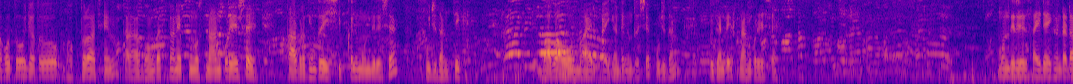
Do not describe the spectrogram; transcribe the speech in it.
আগত যত ভক্তরা আছেন, তারা গঙ্গা স্নানে পুনঃ স্নান করে এসে, তারপরে কিন্তু এই শিবকালী মন্দির এসে পুজো দেন। ঠিক বাবা ও মায়ের পাইখানটা কিন্তু এসে পুজো দেন। ওইখান থেকে স্নান করে এসে। মন্দিরের সাইডে এখানটাটা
